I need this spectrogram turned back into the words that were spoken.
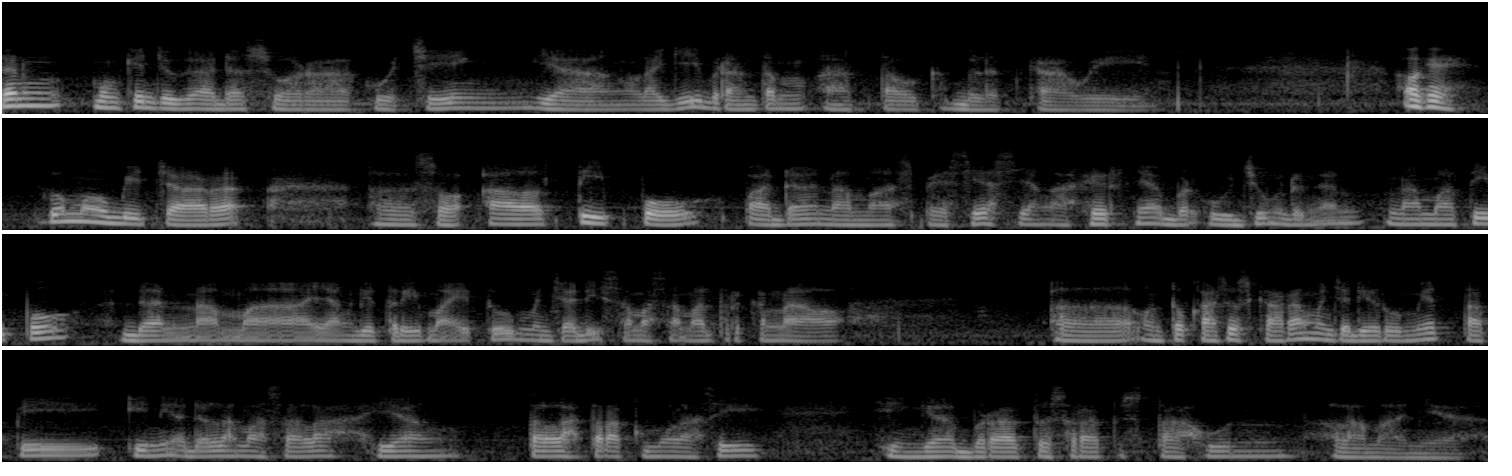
dan mungkin juga ada suara kucing yang lagi berantem atau kebelet kawin. Oke, gue mau bicara uh, soal tipe pada nama spesies yang akhirnya berujung dengan nama tipe dan nama yang diterima itu menjadi sama-sama terkenal. Uh, untuk kasus sekarang menjadi rumit, tapi ini adalah masalah yang telah terakumulasi hingga beratus-ratus tahun lamanya.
